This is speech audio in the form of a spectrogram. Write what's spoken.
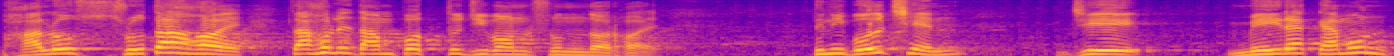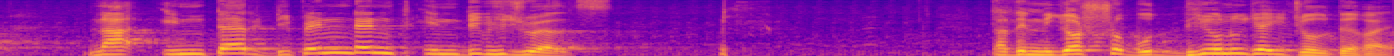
ভালো শ্রোতা হয়, তাহলে দাম্পত্য জীবন সুন্দর হয়। তিনি বলছেন যে, মেয়েরা কেমন? না ইন্টার ডিপেন্ডেন্ট ইন্ডিভিজুয়ালস তাদের নিজস্ব বুদ্ধি অনুযায়ী চলতে হয়।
